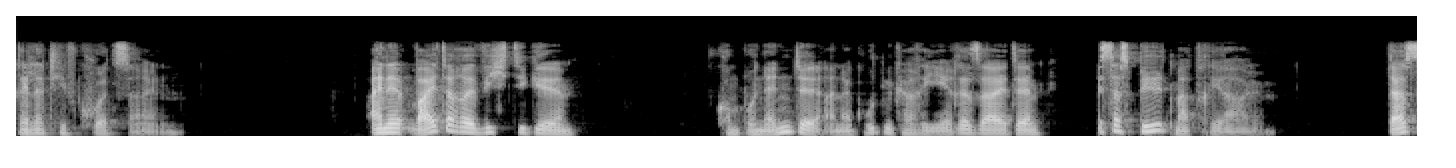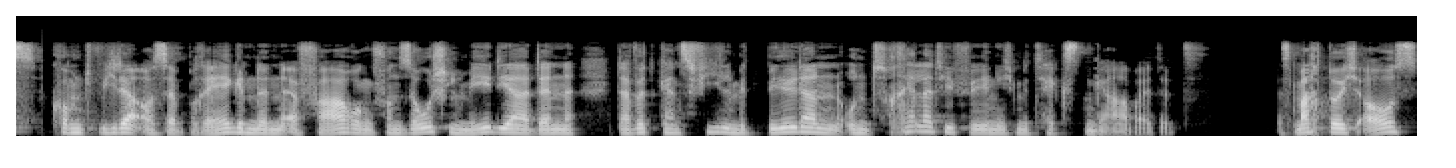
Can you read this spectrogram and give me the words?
relativ kurz sein. Eine weitere wichtige Komponente einer guten Karriereseite ist das Bildmaterial. Das kommt wieder aus der prägenden Erfahrung von Social Media, denn da wird ganz viel mit Bildern und relativ wenig mit Texten gearbeitet. Es macht durchaus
